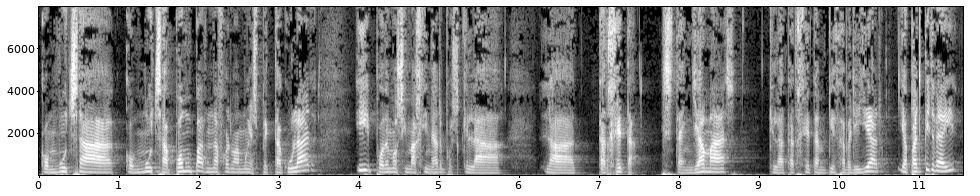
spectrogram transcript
con mucha, con mucha pompa, de una forma muy espectacular, y podemos imaginar pues que la, la tarjeta está en llamas, que la tarjeta empieza a brillar y a partir de ahí,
